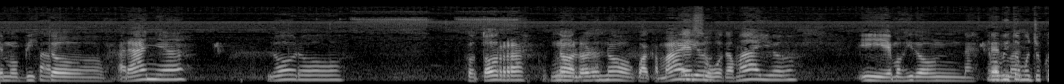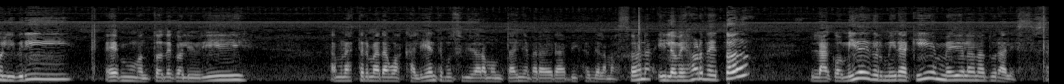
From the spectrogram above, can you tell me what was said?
hemos visto arañas, loros, cotorras, no, loros no, guacamayos. Eso, guacamayo. Y hemos ido a unas Hemos termas, visto muchos colibrí. eh, un montón de colibrí, a unas termas de aguas calientes, hemos subido a la montaña para ver las vistas del Amazonas. Y lo mejor de todo, la comida y dormir aquí en medio de la naturaleza.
